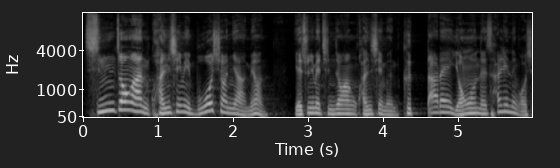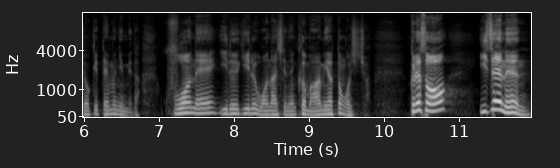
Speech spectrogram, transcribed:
진정한 관심이 무엇이었냐 하면 예수님의 진정한 관심은 그 딸의 영혼을 살리는 것이었기 때문입니다. 구원에 이르기를 원하시는 그 마음이었던 것이죠. 그래서 이제는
